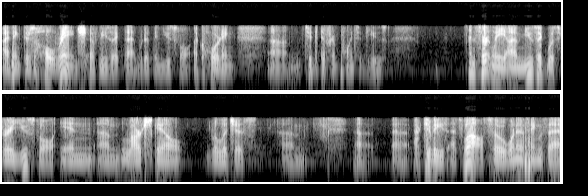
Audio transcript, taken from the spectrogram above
I think there's a whole range of music that would have been useful according um, to the different points of views. And certainly, uh, music was very useful in um, large-scale religious um, uh, uh, activities as well. So one of the things that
